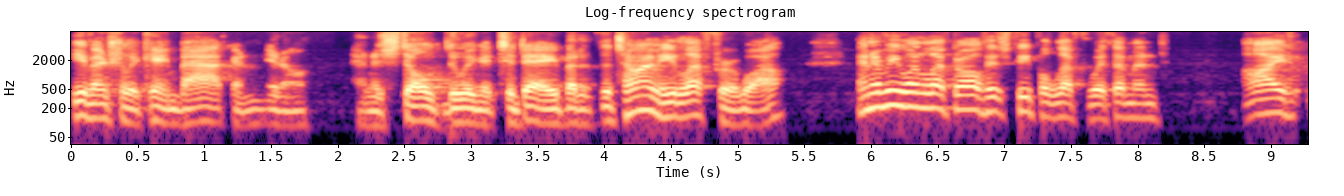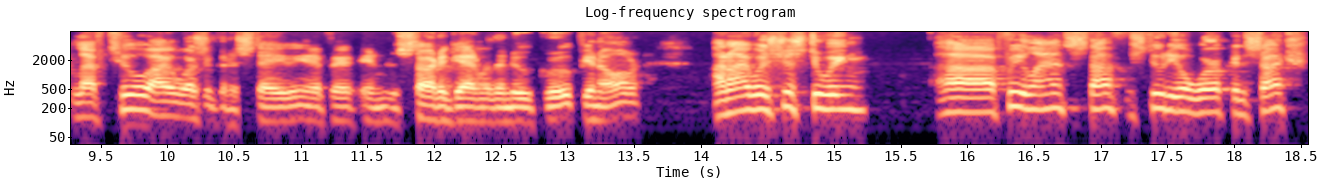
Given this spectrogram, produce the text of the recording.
he eventually came back and you know and is still doing it today. But at the time he left for a while and everyone left all his people left with him. And i left too. I wasn't going to stay if it, and start again with a new group you know. And i was just doing uh, freelance stuff studio work and such.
